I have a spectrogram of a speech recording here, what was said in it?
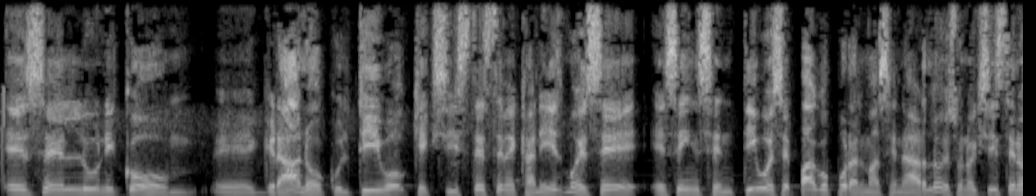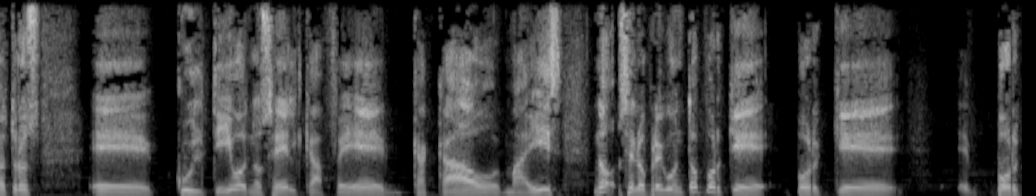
Es el único eh, grano cultivo que existe este mecanismo, ese ese incentivo, ese pago por almacenarlo. Eso no existe en otros eh, cultivos, no sé, el café, cacao, maíz. No, se lo pregunto porque porque eh, por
